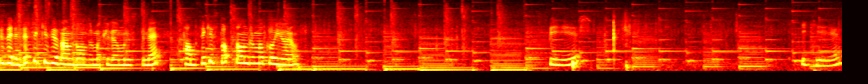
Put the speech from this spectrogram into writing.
üzerinde 8 yazan dondurma külahımın üstüne tam 8 top dondurma koyuyorum. 1 2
